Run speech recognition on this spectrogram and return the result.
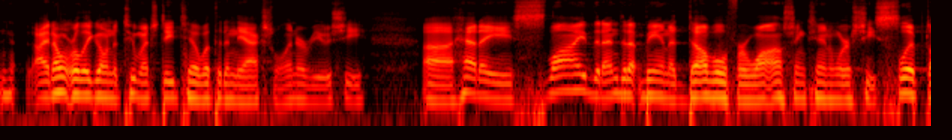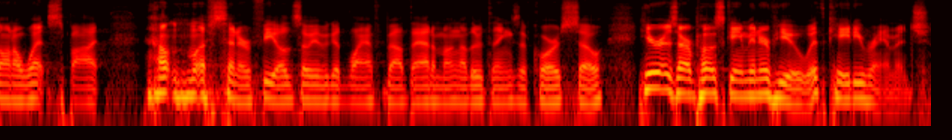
I don't really go into too much detail with it in the actual interview. She uh, had a slide that ended up being a double for Washington where she slipped on a wet spot out in left center field. So we have a good laugh about that, among other things, of course. So here is our post game interview with Katy Ramage.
